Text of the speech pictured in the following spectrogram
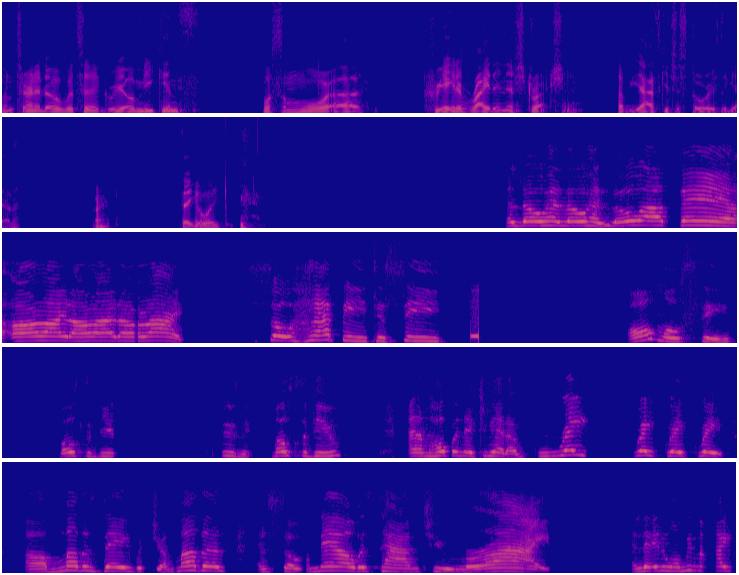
I'm gonna turn it over to Griot Meekins for some more uh, creative writing instruction. Help you guys get your stories together. All right, take it away. hello, hello, hello out there. All right, all right, all right. So happy to see, almost see, most of you, excuse me, most of you. And I'm hoping that you had a great, great, great, great uh, Mother's Day with your mothers. And so now it's time to write. And later on, we might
